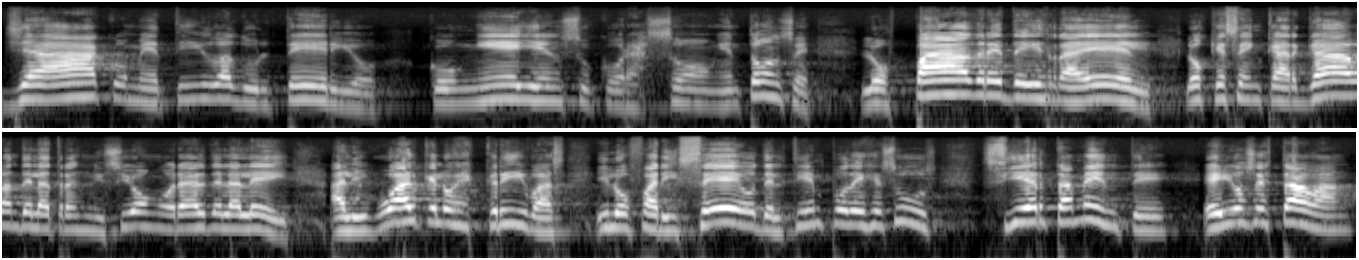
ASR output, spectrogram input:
ya ha cometido adulterio con ella en su corazón. Entonces, los padres de Israel, los que se encargaban de la transmisión oral de la ley, al igual que los escribas y los fariseos del tiempo de Jesús, ciertamente ellos estaban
